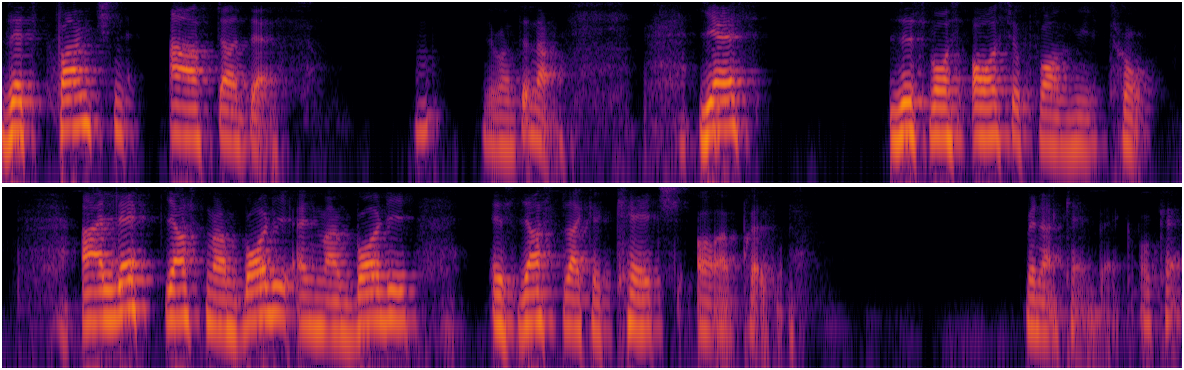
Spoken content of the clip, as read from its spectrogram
that functions after death? Hmm? You want to know? Yes, this was also for me true. I left just my body, and my body is just like a cage or a prison when I came back. Okay,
